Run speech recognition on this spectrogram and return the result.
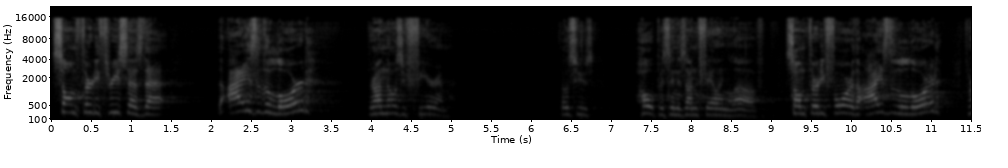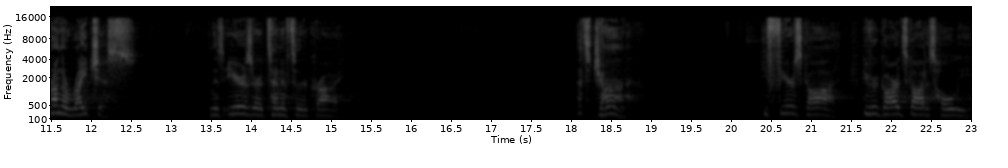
Psalm 33 says that the eyes of the Lord, they're on those who fear him, those whose hope is in his unfailing love. Psalm 34 the eyes of the Lord, they're on the righteous, and his ears are attentive to their cry. That's John. He fears God, he regards God as holy.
